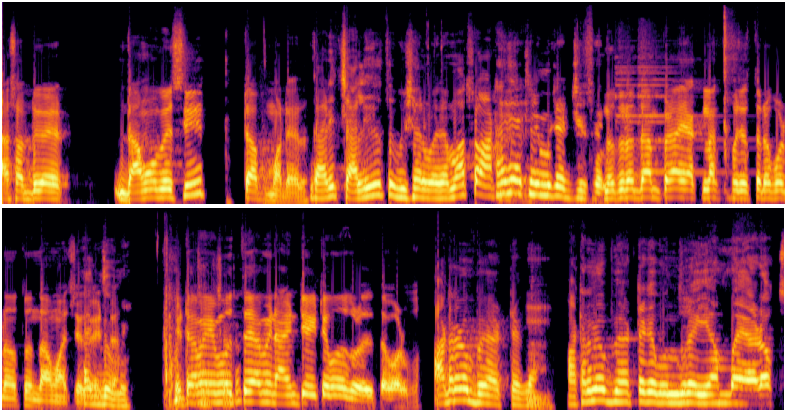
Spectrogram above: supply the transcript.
আর সব থেকে দামও বেশি টপ মডেল গাড়ি চালিয়েও তো বিশাল মজা মাত্র আট হাজার কিলোমিটার ডিফারেন্স নতুন দাম প্রায় এক লাখ পঁচাত্তর উপরে নতুন দাম আছে একদমই। এটা আমি এই মুহূর্তে আমি নাইনটি এইটের মধ্যে করে দিতে পারব। আটানব্বই হাজার টাকা। আটানব্বই হাজার টাকা বন্ধুরা ইয়াম্মা অ্যারক্স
